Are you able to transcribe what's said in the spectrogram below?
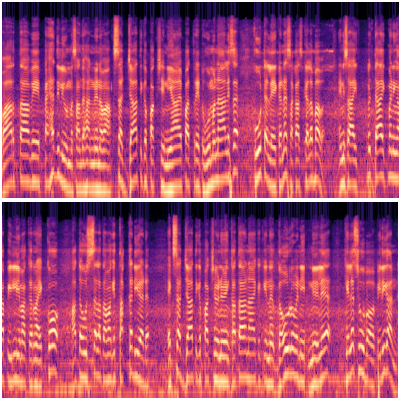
වාර්තාවේ පැහැදිලිවම සඳහන් වෙනවා එක්සත් ජාතික පක්ෂේ න්‍යායපත්‍රයට වුවමනා ලෙස කූටලේඛන සකස් කළ බව. එනිසා ඉතා ඉක්මනින් අපි ඉල්ලීමක් කරන එක්කෝ අත උස්සලා තමගේ තක්කඩි වැඩ එක්සත් ජාතික පක්ෂ වෙනුවෙන් කතානායක කියන ගෞරවනීය නිලය කෙලසූ බව පිළිගන්න.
